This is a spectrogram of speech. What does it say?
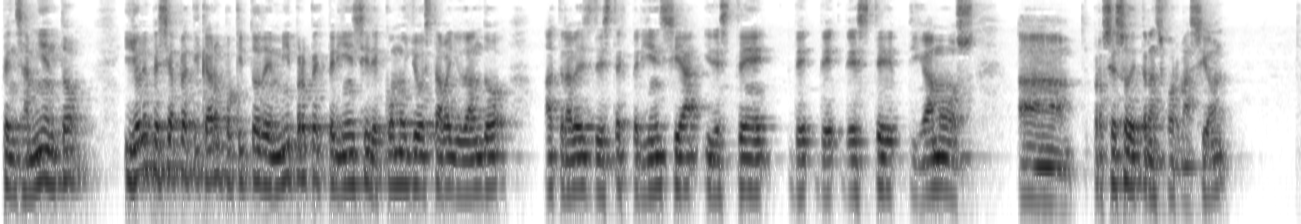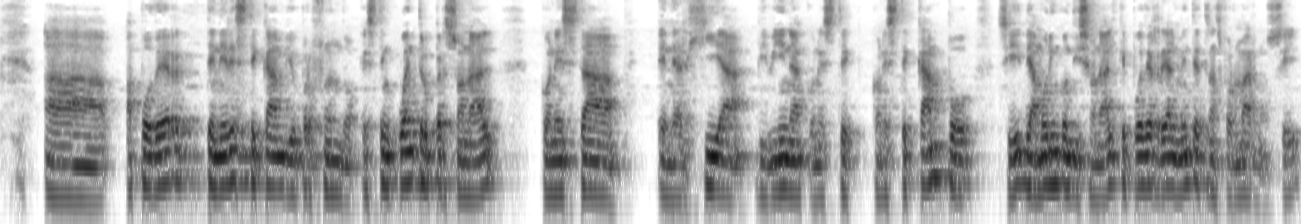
pensamiento. Y yo le empecé a platicar un poquito de mi propia experiencia y de cómo yo estaba ayudando a través de esta experiencia y de este, de, de, este digamos, uh, proceso de transformación, a, a, poder tener este cambio profundo, este encuentro personal con esta energía divina, con este, con este campo ¿sí? de amor incondicional que puede realmente transformarnos. ¿sí?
